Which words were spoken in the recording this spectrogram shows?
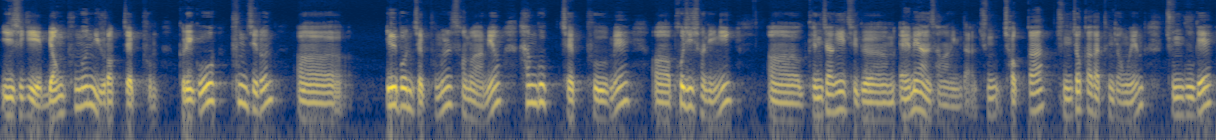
인식이 명품은 유럽 제품 그리고 품질은 어, 일본 제품을 선호하며 한국 제품의 어, 포지셔닝이 어, 굉장히 지금 애매한 상황입니다. 중, 저가, 중저가 같은 경우에는 중국의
